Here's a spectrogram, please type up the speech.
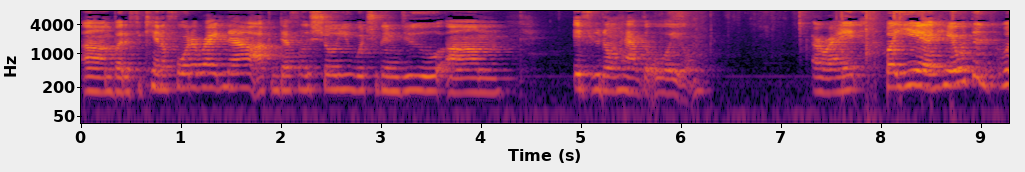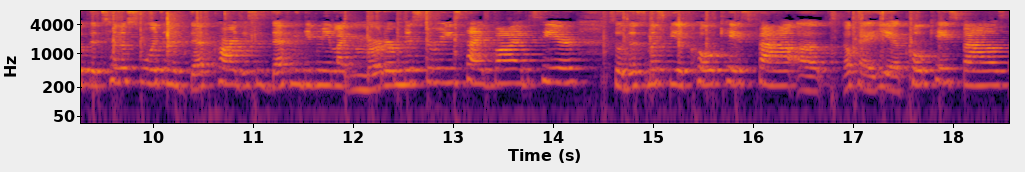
Um, but if you can't afford it right now, I can definitely show you what you can do um, if you don't have the oil. All right, but yeah, here with the with the Ten of Swords and the Death card, this is definitely giving me like murder mysteries type vibes here. So this must be a cold case file. Uh, okay, yeah, cold case files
